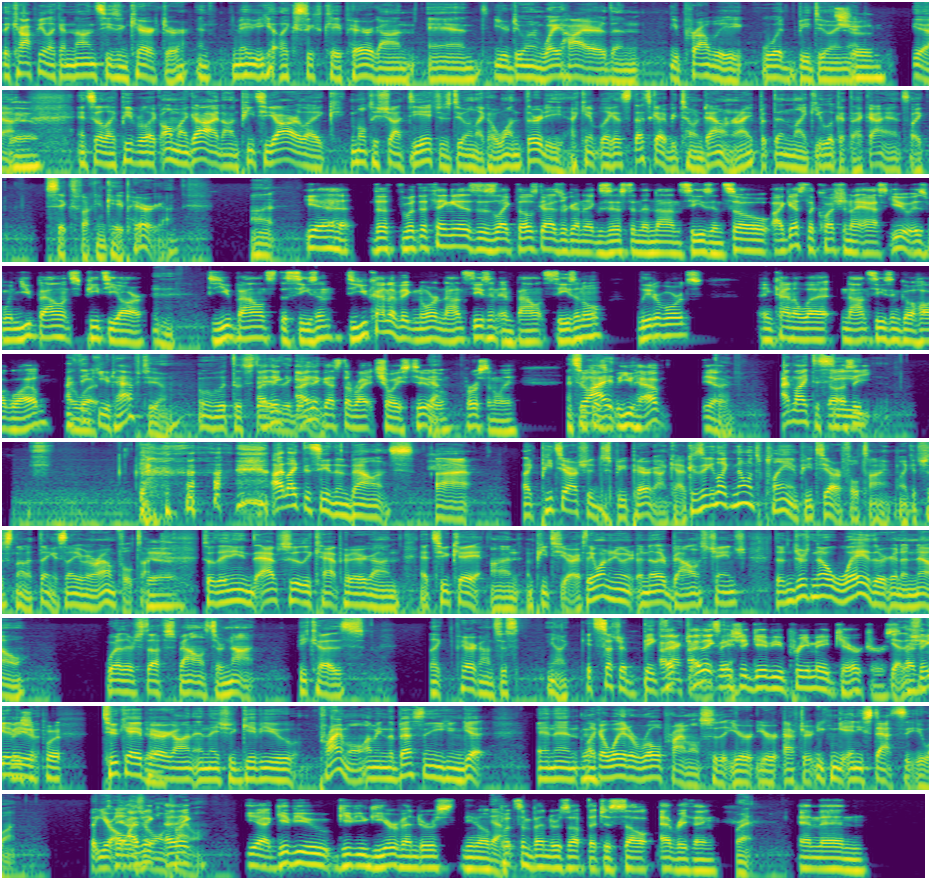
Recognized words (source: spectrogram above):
they copy like a non-season character and maybe you get like 6k paragon and you're doing way higher than you probably would be doing Yeah. Yeah. And so like people are like, oh my god, on PTR like multi-shot DH is doing like a 130. I can't like it's, that's got to be toned down, right? But then like you look at that guy and it's like six fucking K Paragon. Uh, Yeah, the what the thing is, is like those guys are going to exist in the non-season. So I guess the question I ask you is, when you balance PTR, Mm-hmm. do you balance the season? Do you kind of ignore non-season and balance seasonal leaderboards, and kind of let non-season go hog wild? I think what? you'd have to with the state I of the think game. I think that's the right choice too, Yeah. personally. and so Because I you have, yeah. I'd like to see. Uh, so you- I'd like to see them balance. Uh, like PTR should just be Paragon cap because like no one's playing PTR full time. Like it's just not a thing. It's not even around full time. Yeah. So they need to absolutely cap Paragon at 2K on, on PTR. If they want to do another balance change, then there's no way they're gonna know whether stuff's balanced or not because like Paragon's just you know it's such a big factor. I in think they game. should give you pre-made characters. Yeah, they I should think give they you- should put 2K Yeah. Paragon, and they should give you Primal. I mean, the best thing you can get, and then like a way to roll Primal so that you're you're after you can get any stats that you want, but you're Yeah, I always think- rolling I think- Primal. yeah, give you give you gear vendors. You know, Yeah. put some vendors up that just sell everything. right. and then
